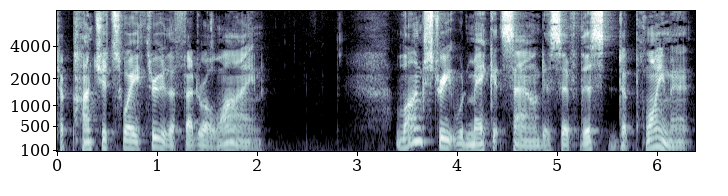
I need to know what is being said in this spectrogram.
to punch its way through the Federal line. Longstreet would make it sound as if this deployment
